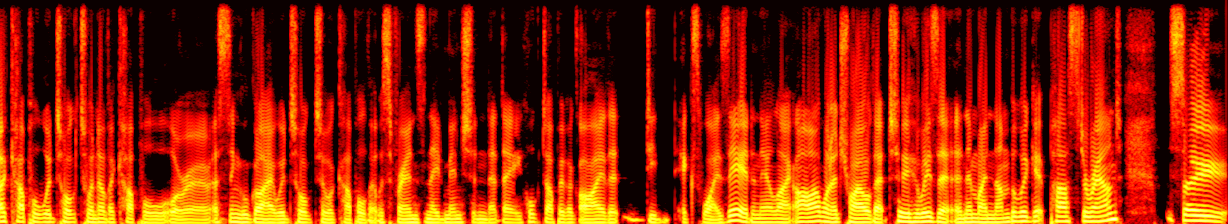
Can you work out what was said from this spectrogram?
a couple would talk to another couple, or a, a single guy would talk to a couple that was friends, and they'd mention that they hooked up with a guy that did X, Y, Z, and they're like, "Oh, I want to try all that too. Who is it?" And then my number would get passed around. So,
